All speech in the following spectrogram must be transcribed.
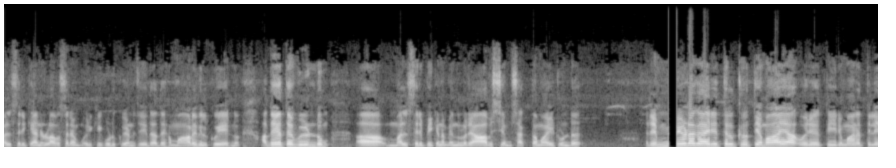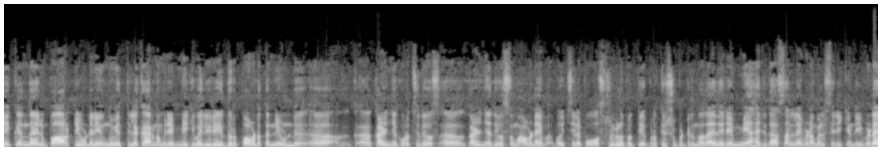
മത്സരിക്കാനുള്ള അവസരം ഒരുക്കി കൊടുക്കുകയാണ് ചെയ്തത്. അദ്ദേഹം മാറി നിൽക്കുകയായിരുന്നു. അദ്ദേഹത്തെ വീണ്ടും മത്സരിപ്പിക്കണം എന്നുള്ളൊരു ആവശ്യം ശക്തമായിട്ടുണ്ട്. രമ്യയുടെ കാര്യത്തിൽ കൃത്യമായ ഒരു തീരുമാനത്തിലേക്ക് എന്തായാലും പാർട്ടി ഉടനെയൊന്നും എത്തില്ല. കാരണം രമ്യയ്ക്ക് വലിയൊരു എതിർപ്പ് അവിടെ തന്നെയുണ്ട്. കഴിഞ്ഞ കുറച്ച് ദിവസം കഴിഞ്ഞ ദിവസം അവിടെ ചില പോസ്റ്ററുകൾ പ്രത്യക്ഷപ്പെട്ടിരുന്നു. അതായത് രമ്യ ഹരിദാസ് അല്ല ഇവിടെ മത്സരിക്കേണ്ടത്. ഇവിടെ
